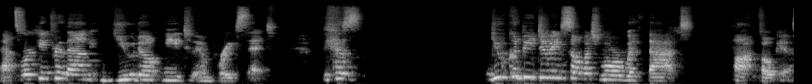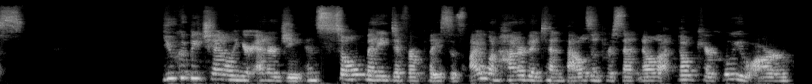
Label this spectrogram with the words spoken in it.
That's working for them. You don't need to embrace it. Because you could be doing so much more with that thought focus. You could be channeling your energy in so many different places. I 110,000% know that. Don't care who you are,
